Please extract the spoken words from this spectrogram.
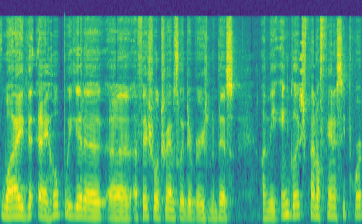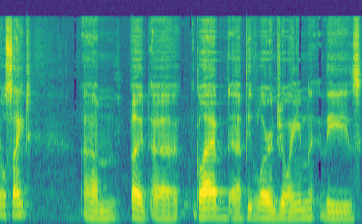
Why, th- I hope we get a, a, official translated version of this on the English Final Fantasy portal site. Um, but uh, glad uh, people are enjoying these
